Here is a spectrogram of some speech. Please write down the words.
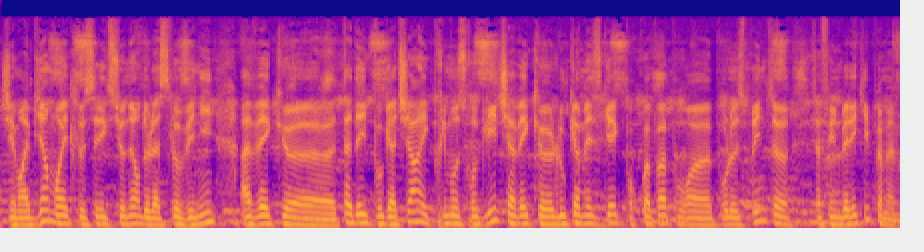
J'aimerais bien moi être le sélectionneur de la Slovénie avec euh, Tadej Pogacar, avec Primoz Roglic, avec euh, Luka Mesgek, pourquoi pas pour euh, pour le sprint. Euh, Ça fait une belle équipe quand même.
